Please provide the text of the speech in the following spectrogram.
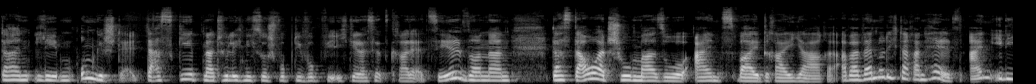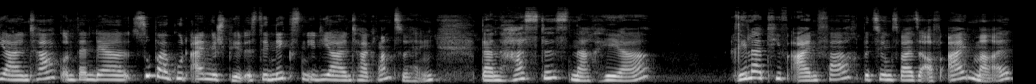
dein Leben umgestellt. Das geht natürlich nicht so schwuppdiwupp, wie ich dir das jetzt gerade erzähle, sondern das dauert schon mal so ein, zwei, drei Jahre. Aber wenn du dich daran hältst, einen idealen Tag und wenn der super gut eingespielt ist, den nächsten idealen Tag ranzuhängen, dann hast es nachher relativ einfach, beziehungsweise auf einmal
